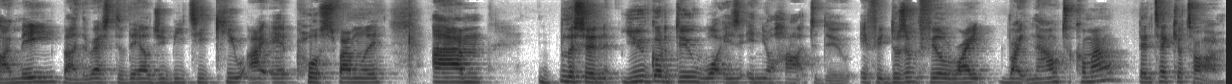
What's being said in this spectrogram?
by me, by the rest of the LGBTQIA plus family. Um, listen, you've got to do what is in your heart to do. If it doesn't feel right right now to come out, then take your time.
